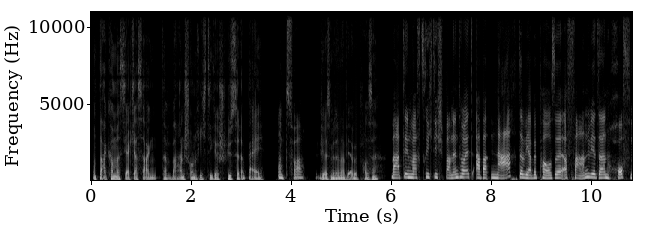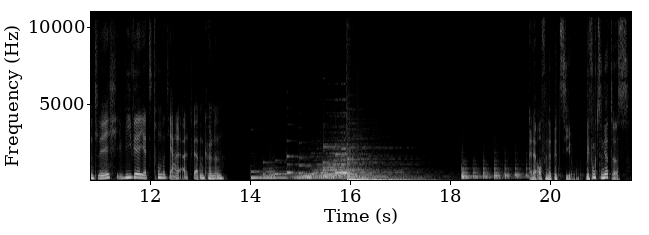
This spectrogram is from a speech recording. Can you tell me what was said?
Und da kann man sehr klar sagen, da waren schon richtige Schlüsse dabei. Und zwar? Wie ist mit einer Werbepause? Martin macht es richtig spannend heute, aber nach der Werbepause erfahren wir dann hoffentlich, wie wir jetzt 100 Jahre alt werden können. Eine offene Beziehung. Wie funktioniert das?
